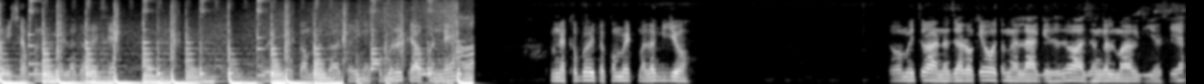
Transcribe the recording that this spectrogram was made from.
પૈસા પણ લગાવે છે. કામ લગાવતા એ કંઈ ખબર નથી આપણને. તમને ખબર હોય તો કમેન્ટમાં લખજો. જો મિત્રો, આ નજારો કેવો તમને લાગે છે? જો આ જંગલમાં આવી ગયા છીએ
